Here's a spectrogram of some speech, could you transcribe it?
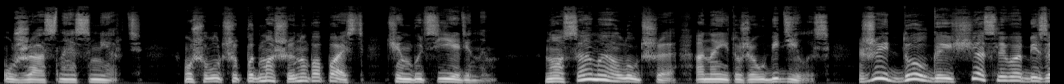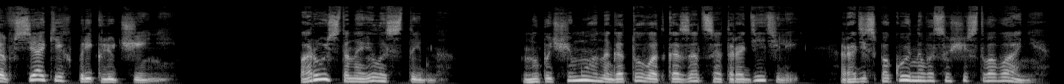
Ужасная смерть. Уж лучше под машину попасть, чем быть съеденным. Ну а самое лучшее, Анаит уже убедилась, жить долго и счастливо безо всяких приключений. Порой становилось стыдно. Но почему она готова отказаться от родителей ради спокойного существования?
